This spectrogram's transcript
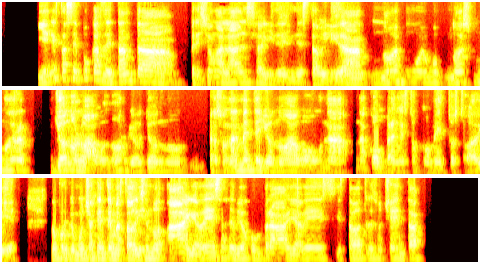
Y en estas épocas de tanta presión al alza y de inestabilidad, no es muy, no es muy yo no lo hago, ¿no? Yo, yo no, personalmente yo no hago una, una, compra en estos momentos todavía, ¿no? Porque mucha gente me ha estado diciendo, ah, ya ves, has debido comprar, ya ves, si estaba a 380,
